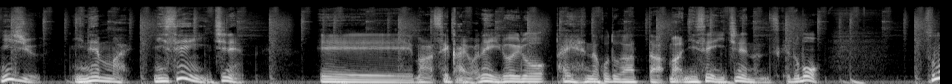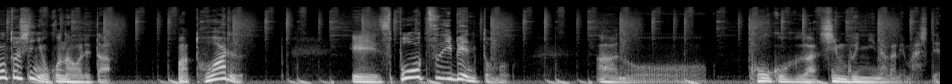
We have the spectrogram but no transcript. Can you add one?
22年前2001年。えー、まあ世界はねいろいろ大変なことがあった、まあ、2001年なんですけどもその年に行われた、まあ、とある、えースポーツイベントの、あのー広告が新聞に流れまして。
